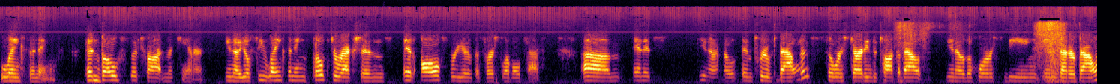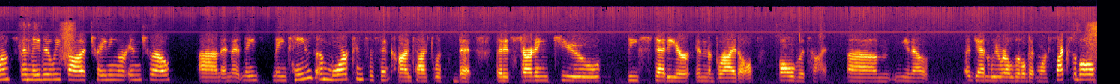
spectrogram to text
lengthening in both the trot and the canter. You know, you'll see lengthening both directions in all three of the first level tests. Um, and it's, you know, improved balance. So we're starting to talk about, you know, the horse being in better balance than maybe we saw at training or intro. Um, and that main, maintains a more consistent contact with the bit, that it's starting to be steadier in the bridle all the time. Um, you know, again, we were a little bit more flexible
